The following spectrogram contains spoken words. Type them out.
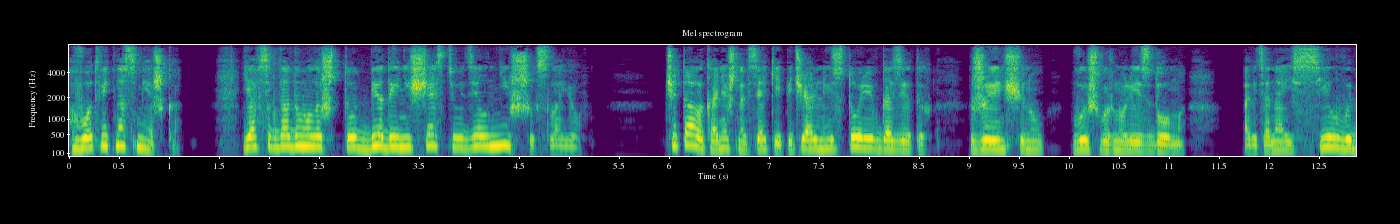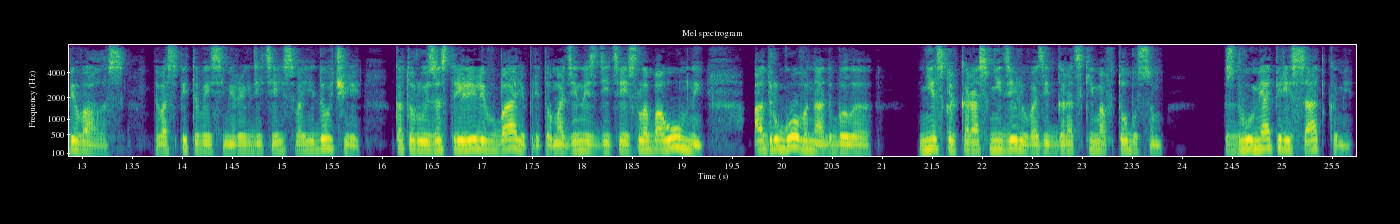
Вот ведь насмешка. Я всегда думала, что беды и несчастья — удел низших слоев. Читала, конечно, всякие печальные истории в газетах. Женщину вышвырнули из дома, а ведь она из сил выбивалась, воспитывая семерых детей своей дочери, которую застрелили в баре, притом один из детей слабоумный, а другого надо было несколько раз в неделю возить городским автобусом с двумя пересадками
